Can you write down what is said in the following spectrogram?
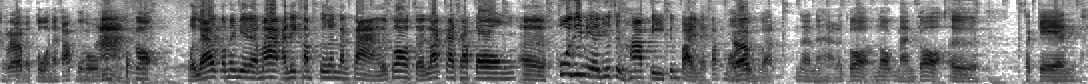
ครับ แต่ละตัวนะครับผมผมอ่า ก็ หมดแล้วก็ไม่มีอะไรมาก อันนี้คำเตือนต่างๆ แล้วก็สัญลักษณ์กาชาปองเอ่อผู้ที่มีอายุ 15 ปีขึ้นไปนะครับเหมาะสมกับนั่นนะฮะแล้วก็นอกนั้นก็เออสแกนท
